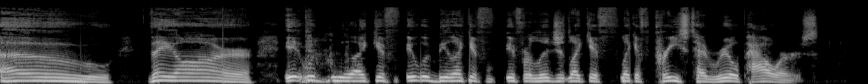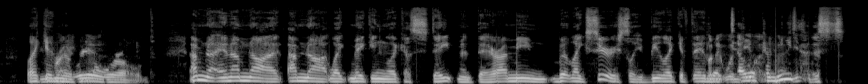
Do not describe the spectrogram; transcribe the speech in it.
oh they are. It would be like if it would be like if if religion like if like if priests had real powers, like in right, the real yeah. world. I'm not, and I'm not, I'm not like making like a statement there. I mean, but like seriously, be like if they had like telekinesis,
